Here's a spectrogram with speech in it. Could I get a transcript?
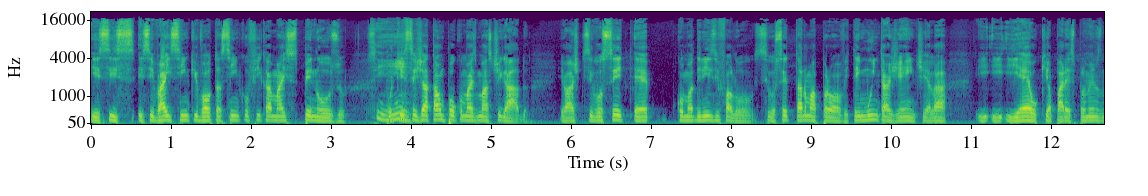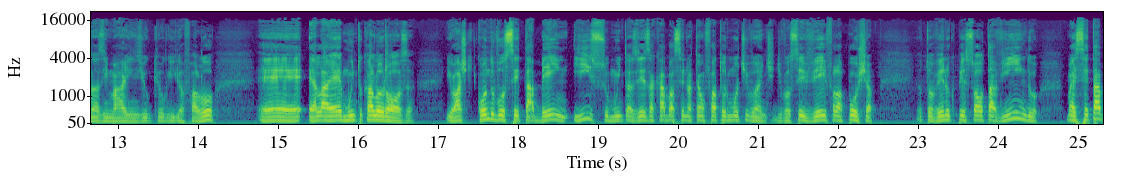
esse, esse vai 5 e volta 5 fica mais penoso. Sim. Porque você já tá um pouco mais mastigado. Eu acho que se você, é, como a Denise falou, se você tá numa prova e tem muita gente, ela e, e- e é o que aparece pelo menos nas imagens e o que o Giga falou, é, ela é muito calorosa. Eu acho que quando você tá bem, isso muitas vezes acaba sendo até um fator motivante, de você ver e falar, poxa, eu tô vendo que o pessoal tá vindo, mas você tá.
